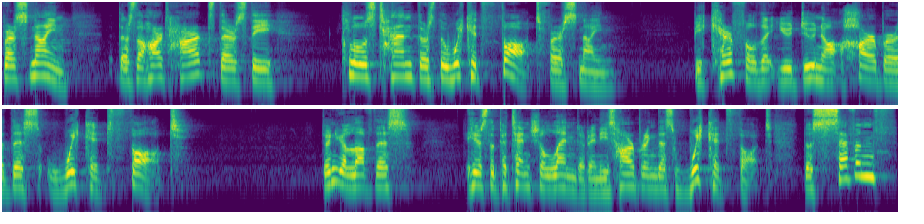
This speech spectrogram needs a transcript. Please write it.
Verse 9 there's the hard heart, there's the closed hand, there's the wicked thought. Verse 9 Be careful that you do not harbor this wicked thought. Don't you love this? Here's the potential lender, and he's harboring this wicked thought. The seventh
